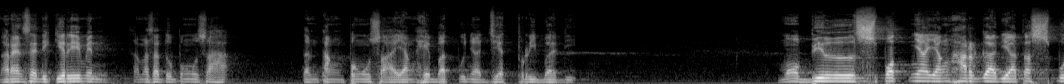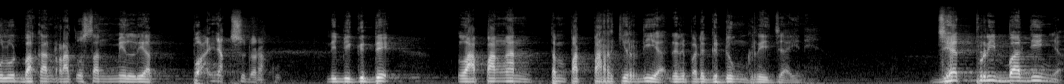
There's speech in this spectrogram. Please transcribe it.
Kemarin saya dikirimin sama satu pengusaha tentang pengusaha yang hebat punya jet pribadi. Mobil spotnya yang harga di atas 10 bahkan ratusan miliar. Banyak saudaraku. Lebih gede lapangan tempat parkir dia daripada gedung gereja ini. Jet pribadinya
